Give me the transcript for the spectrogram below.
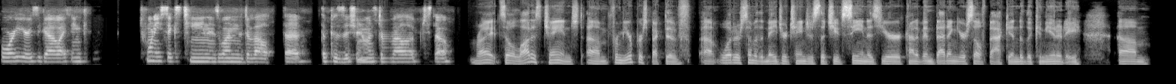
Four years ago, I think 2016 is when the develop the the position was developed. So Right. So a lot has changed. Um, from your perspective, uh, what are some of the major changes that you've seen as you're kind of embedding yourself back into the community? Um,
